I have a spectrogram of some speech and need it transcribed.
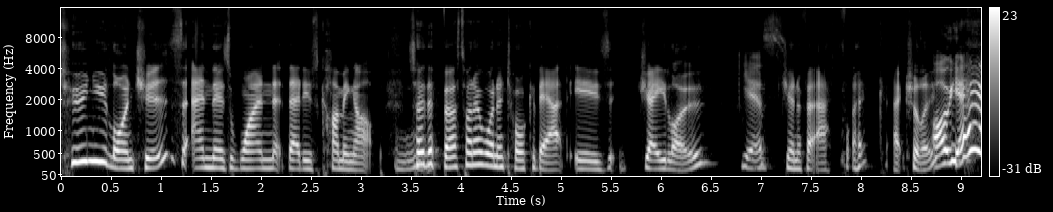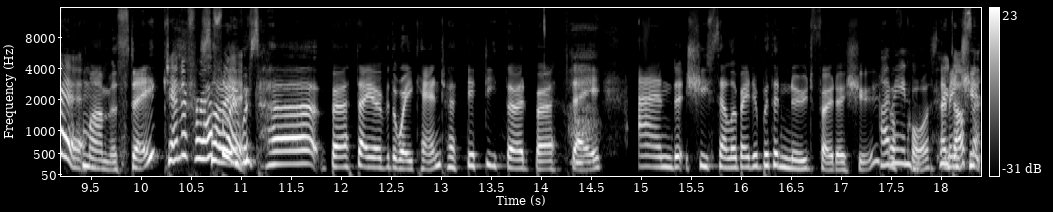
two new launches and there's one that is coming up. So the first one I want to talk about is J Lo, yes. Jennifer Affleck, actually. Oh yeah. My mistake. Jennifer So it was her birthday over the weekend, her 53rd birthday, and she celebrated with a nude photo shoot, I mean, of course. I mean, she.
